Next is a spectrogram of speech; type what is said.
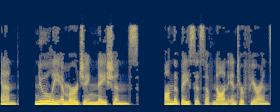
and «newly emerging nations» On the basis of non-interference,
